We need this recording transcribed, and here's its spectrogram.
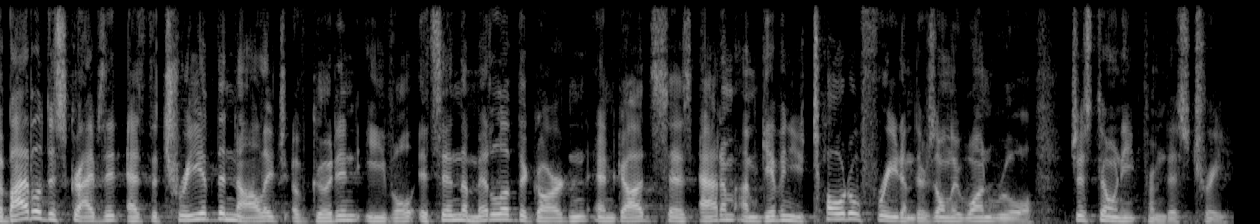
the Bible describes it as the tree of the knowledge of good and evil. It's in the middle of the garden, and God says, Adam, I'm giving you total freedom. There's only one rule just don't eat from this tree.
